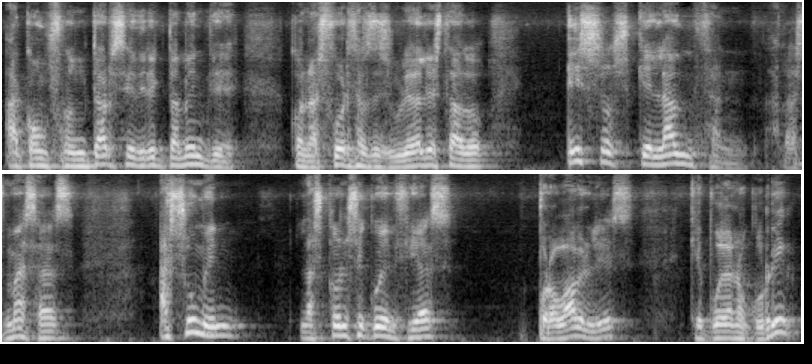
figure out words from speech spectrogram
a confrontarse directamente con las fuerzas de seguridad del Estado, esos que lanzan a las masas asumen las consecuencias probables que puedan ocurrir.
